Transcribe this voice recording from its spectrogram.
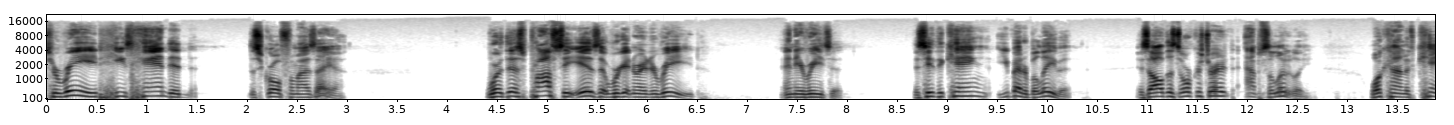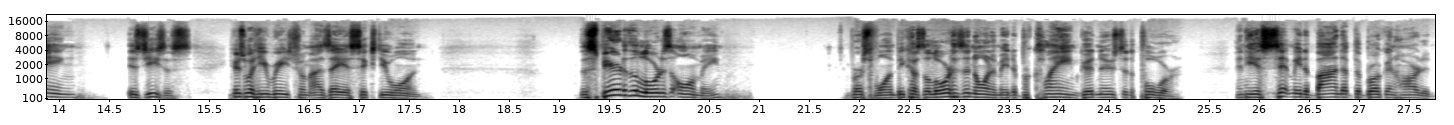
to read, he's handed the scroll from Isaiah, where this prophecy is that we're getting ready to read. And he reads it. Is he the king? You better believe it. Is all this orchestrated? Absolutely. What kind of king is Jesus? Here's what he reads from Isaiah 61. The Spirit of the Lord is on me, verse 1, because the Lord has anointed me to proclaim good news to the poor, and he has sent me to bind up the brokenhearted,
